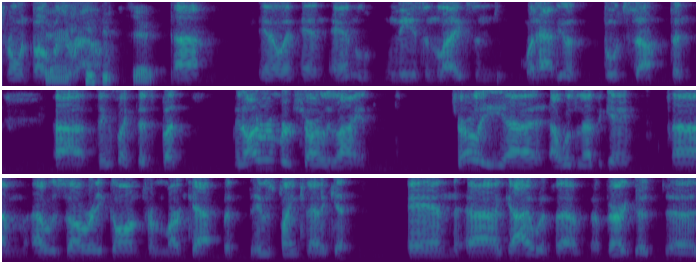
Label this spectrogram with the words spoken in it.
throwing bows sure. around. sure. Uh, you know, and and knees and legs and what have you, and boots up and uh, things like this. But you know, I remember Charlie Lyon. Charlie, uh, I wasn't at the game. Um, I was already gone from Marquette, but he was playing Connecticut. And uh, a guy with a, a very good uh,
